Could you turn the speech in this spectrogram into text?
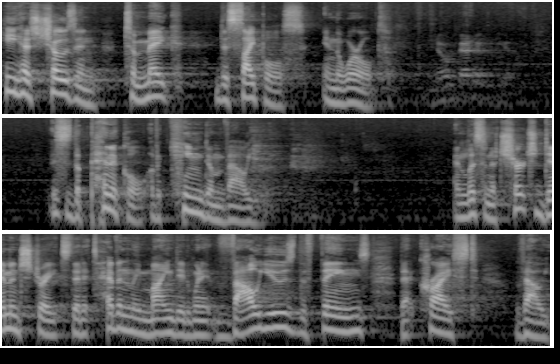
he has chosen to make disciples in the world. This is the pinnacle of a kingdom value. And listen, a church demonstrates that it's heavenly minded when it values the things that Christ values.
